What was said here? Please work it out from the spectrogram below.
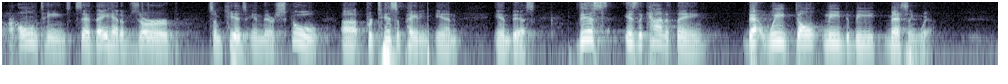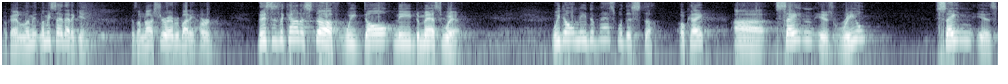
of our own teens said they had observed some kids in their school uh, participating in, in this. This is the kind of thing that we don't need to be messing with. Okay, let me, let me say that again, because I'm not sure everybody heard me. This is the kind of stuff we don't need to mess with. We don't need to mess with this stuff, okay? Uh, Satan is real. Satan is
